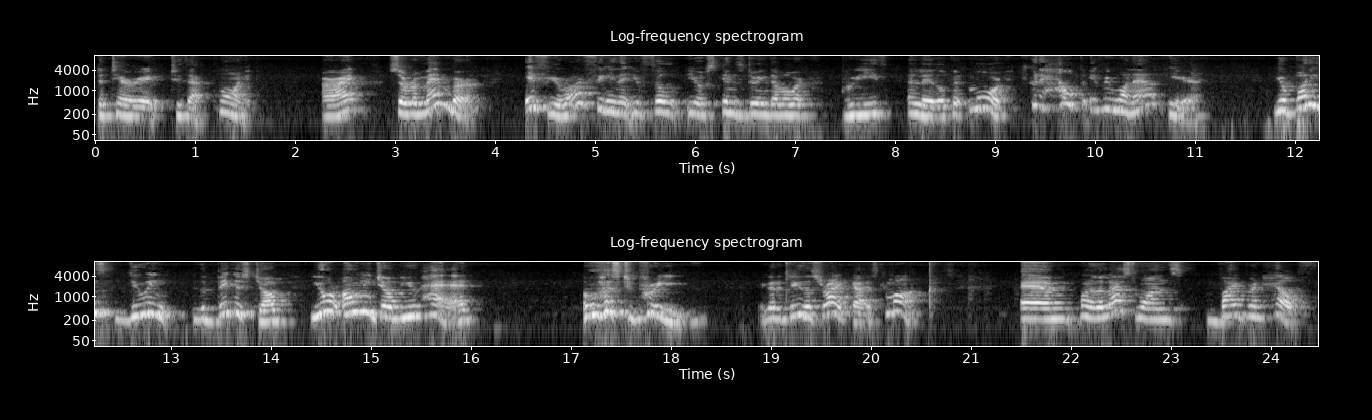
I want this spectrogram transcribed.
deteriorate to that point. All right. So remember, if you are feeling that you feel your skin's doing double work, breathe a little bit more. Going to help everyone out here. Your body's doing the biggest job. Your only job you had was to breathe. You got to do this right, guys. Come on. Um, one of the last ones, Vibrant Health.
